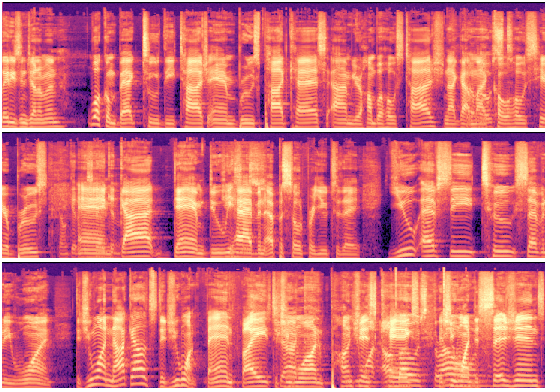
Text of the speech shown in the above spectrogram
Ladies and gentlemen, welcome back to the Taj and Bruce podcast. I'm your humble host, Taj, and I got my Co-host. co host here, Bruce. Don't get And mistaken. god damn, do we have an episode for you today. UFC 271. Did you want knockouts? Did you want fan fights? Did Check. you want Did you punches, want kicks? Did you want decisions?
